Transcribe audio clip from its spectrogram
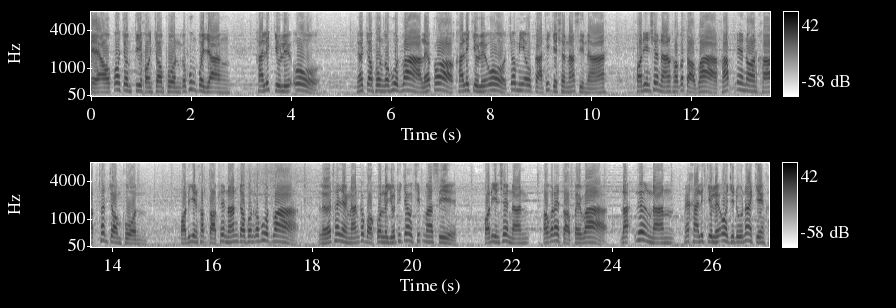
แล้วเป้าโจมตีของจอมพลก็พุ่งไปยังคาลิกิลิโอแล้วจอมพลก็พูดว่าแล้วก็คาลิกิลิโอเจ้ามีโอกาสที่จะชนะสินะพอได้ยินเช่นนั้นเขาก็ตอบว่าครับแน่นอนครับ ท่านจอมพล พอได้ยินคำตอบเช่นนั้น จอมพลก็พูดว่า หรือถ้าอย่างนั้นก็บอกกลยุทธ์ที่เจ้าคิดมาสิพอได้ยินเช่นนั้น เขาก็ได้ตอบไปว่าละเรื่องนั้นแม้คาลิกิเลโอจะดูน่าเกรงข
